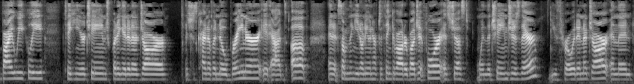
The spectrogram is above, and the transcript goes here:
bi-weekly, taking your change, putting it in a jar. It's just kind of a no-brainer. It adds up and it's something you don't even have to think about or budget for. It's just when the change is there, you throw it in a jar and then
